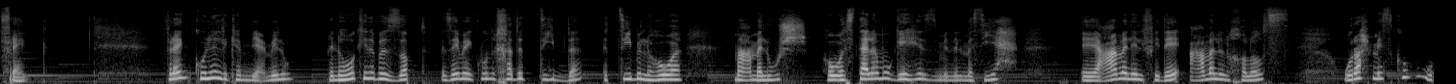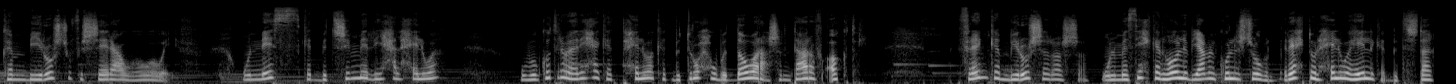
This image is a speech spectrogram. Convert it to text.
فرانك. فرانك كل اللي كان بيعمله إن هو كده بالظبط زي ما يكون خد الطيب ده الطيب اللي هو ما عملوش هو استلمه جاهز من المسيح آه، عمل الفداء عمل الخلاص وراح مسكه وكان بيرشه في الشارع وهو واقف. والناس كانت بتشم الريحة الحلوة ومن كتر ما الريحة كانت حلوة كانت بتروح وبتدور عشان تعرف أكتر. فرانك كان بيرش رشة والمسيح كان هو اللي بيعمل كل الشغل. ريحته الحلوة هي اللي كانت بتشتغل.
